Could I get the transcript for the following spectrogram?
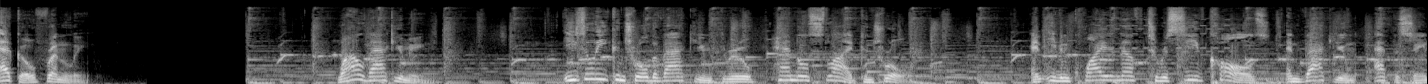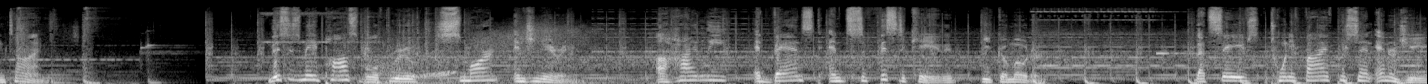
eco-friendly. While vacuuming, easily control the vacuum through handle slide control and even quiet enough to receive calls and vacuum at the same time. This is made possible through smart engineering, a highly advanced and sophisticated eco-motor that saves 25% energy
